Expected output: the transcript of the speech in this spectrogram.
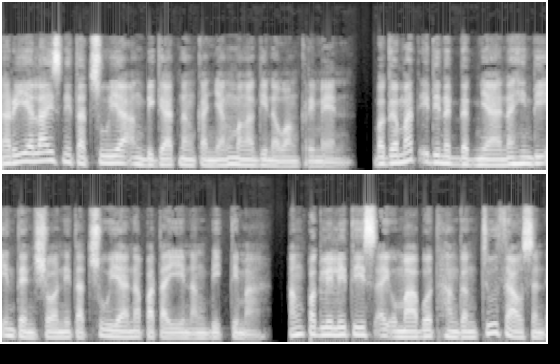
na-realize ni Tatsuya ang bigat ng kanyang mga ginawang krimen. Bagamat idinagdag niya na hindi intensyon ni Tatsuya na patayin ang biktima, ang paglilitis ay umabot hanggang 2011,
